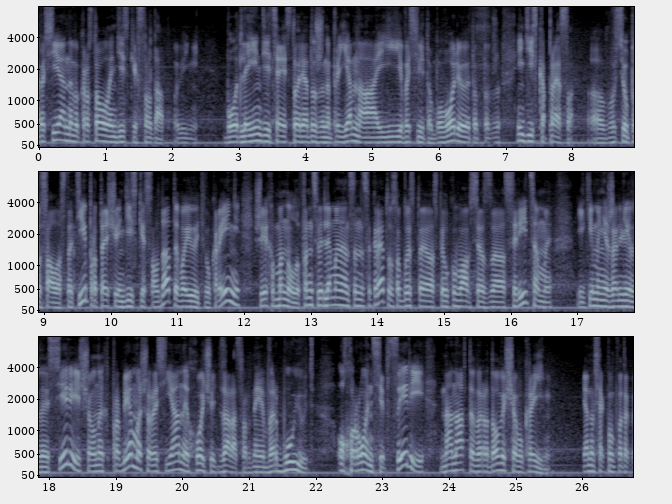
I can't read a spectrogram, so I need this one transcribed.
Росія не використовувала індійських солдат у війні. Бо для Індії ця історія дуже неприємна, а її весь світ обговорює. Тобто, вже індійська преса е, вовсю писала статті про те, що індійські солдати воюють в Україні, що їх обманули. В принципі, для мене це не секрет. Особисто я спілкувався з сирійцями, які мені жаліли з Сирії, що у них проблема, що росіяни хочуть зараз вербують охоронців Сирії на нафтове родовище в Україні. Я на всяк випадок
